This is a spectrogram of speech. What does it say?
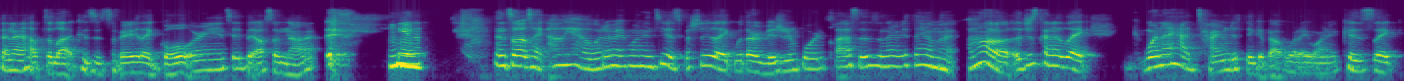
Pena helped a lot because it's very like goal oriented, but also not. Mm-hmm. you know? And so I was like, oh yeah, what do I want to do? Especially like with our vision board classes and everything. I'm like, oh, it just kind of like when I had time to think about what I wanted, because like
